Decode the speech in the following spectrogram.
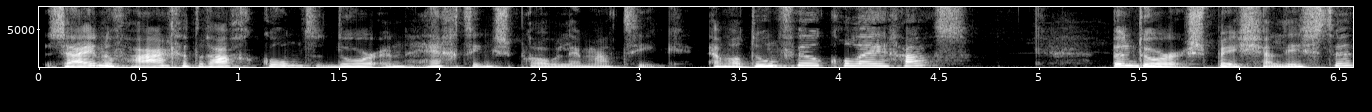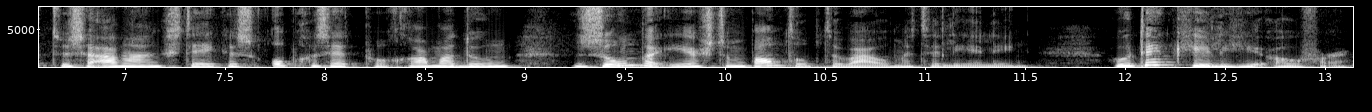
zijn of haar gedrag komt door een hechtingsproblematiek. En wat doen veel collega's? Een door specialisten, tussen aanhalingstekens, opgezet programma doen zonder eerst een band op te bouwen met de leerling. Hoe denken jullie hierover?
